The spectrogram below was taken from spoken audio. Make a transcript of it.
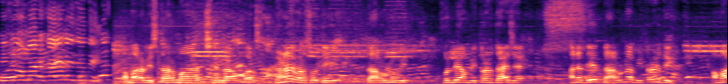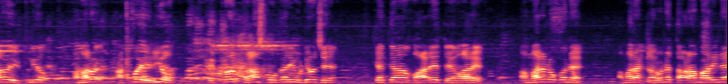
બીજું અમારે કઈ નહીં જતી અમારા વિસ્તારમાં છેલ્લા વર્ષ ઘણા વર્ષોથી દારૂનું ખુલ્લેઆમ વિતરણ થાય છે અને તે દારૂના વિતરણથી અમારો એટલીઓ અમારો આખો એરિયો એટલો ત્રાસ પોકારી ઉઠ્યો છે કે ત્યાં વારે તહેવારે અમારા લોકોને, અમારા ઘરોને તાળા મારીને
